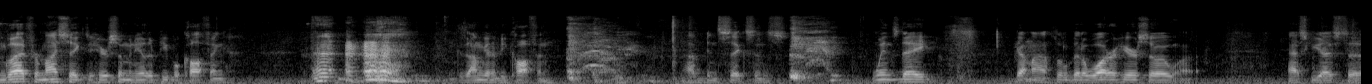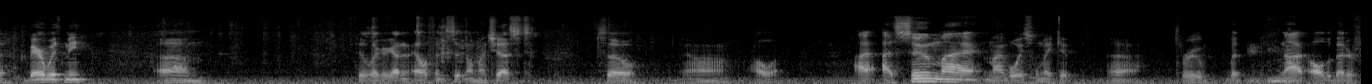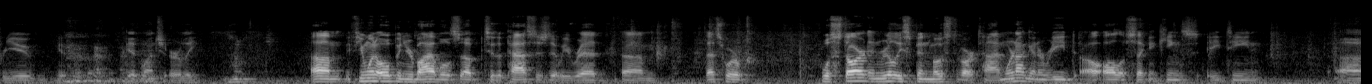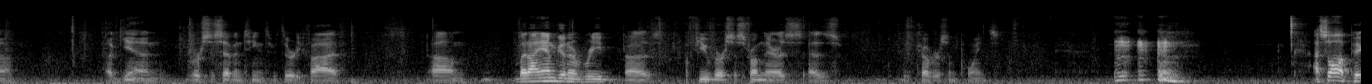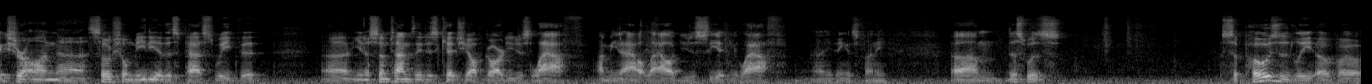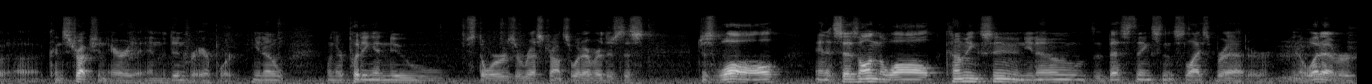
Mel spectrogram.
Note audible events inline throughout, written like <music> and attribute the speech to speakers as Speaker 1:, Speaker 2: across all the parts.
Speaker 1: I'm glad for my sake to hear so many other people coughing. <coughs> Because I'm going to be coughing. I've been sick since Wednesday. Got my little bit of water here, so I ask you guys to bear with me. Um, feels like I got an elephant sitting on my chest. So uh, I'll, I, I assume my, my voice will make it uh, through, but if not, all the better for you. Get, get lunch early. Um, if you want to open your Bibles up to the passage that we read, um, that's where we'll start and really spend most of our time. We're not going to read all of 2 Kings 18 uh, again, verses 17 through 35. Um, but I am going to read uh, a few verses from there as, as we cover some points. <clears throat> I saw a picture on uh, social media this past week that, uh, you know, sometimes they just catch you off guard and you just laugh. I mean, out loud, you just see it and you laugh. Uh, you think it's funny. Um, this was supposedly of a, a, construction area in the Denver airport. You know, when they're putting in new stores or restaurants or whatever, there's this just wall, and it says on the wall, "Coming soon." You know, the best thing since sliced bread, or you know, whatever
